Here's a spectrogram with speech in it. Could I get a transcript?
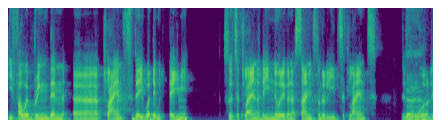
if I were bring them a client today, what they would pay me. So it's a client that they know they're gonna sign. It's not a lead; it's a client. Yeah, yeah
